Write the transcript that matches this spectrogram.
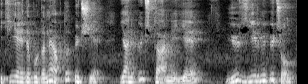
2y de burada ne yaptı? 3y. Yani 3 tane y 123 oldu.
